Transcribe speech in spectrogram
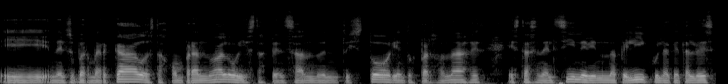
eh, en el supermercado, estás comprando algo y estás pensando en tu historia, en tus personajes, estás en el cine viendo una película que tal vez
